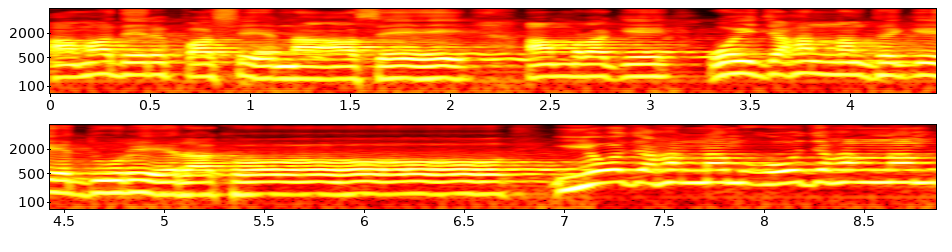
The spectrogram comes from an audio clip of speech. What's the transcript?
আমাদের পাশে না আসে। আমরাকে ওই জাহান্নাম থেকে দূরে রাখো। ইও জাহান্নাম, ও জাহান্নাম,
